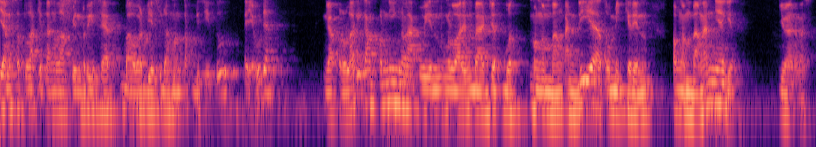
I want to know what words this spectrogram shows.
yang setelah kita ngelakuin riset bahwa dia sudah mentok di situ, eh, ya udah nggak perlu lagi company ngelakuin ngeluarin budget buat mengembangkan dia atau mikirin pengembangannya gitu. Gimana mas?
